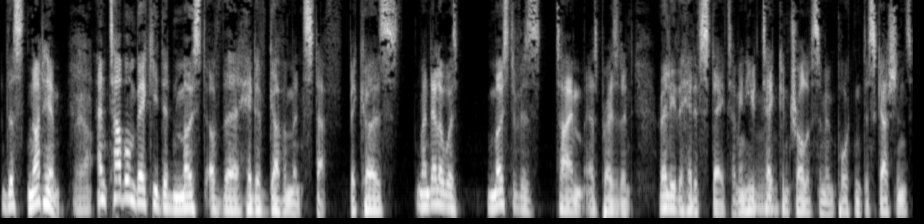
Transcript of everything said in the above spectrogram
This, not him. Yeah. And Thabo Mbeki did most of the head of government stuff because Mandela was most of his time as president really the head of state. I mean, he would take control of some important discussions,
